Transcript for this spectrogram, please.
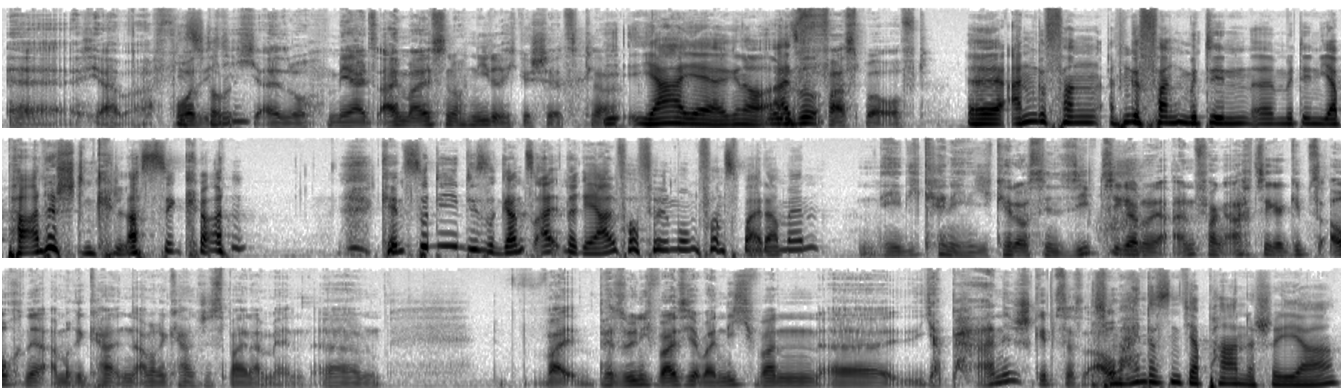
Äh, ja, aber vorsichtig. Also mehr als einmal ist noch niedrig geschätzt, klar. Ja, ja, ja, genau. Also Unfassbar oft. äh, angefangen, angefangen mit den, äh, mit den japanischen Klassikern. Kennst du die, diese ganz alten Realverfilmungen von Spider-Man? Nee, die kenne ich nicht. Ich kenne aus den 70ern oder Anfang 80er gibt es auch eine Amerika einen amerikanischen Spider-Man. Ähm, weil, persönlich weiß ich aber nicht, wann. Äh, Japanisch gibt es das Ich auch? meine, das sind japanische, ja.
